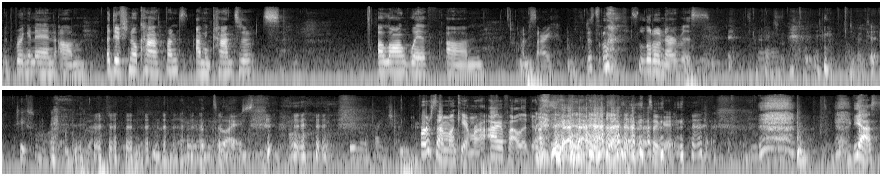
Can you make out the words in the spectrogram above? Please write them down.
with bringing in um, additional conference, I mean concerts, along with, um, I'm sorry, just a li- just a little nervous. Take some water. It's okay. They won't bite you. First time on camera, I apologize. It's okay. Yes,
